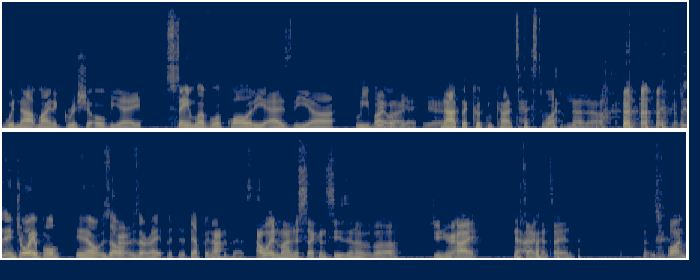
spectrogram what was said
would not mind a Grisha OVA. Same level of quality as the uh, Levi, Levi, OVA, yeah. not the cooking contest one. No, no, just enjoyable. You know, it was all, it was all right, but definitely not I, the best. I wouldn't mind a second season of uh, Junior High Attack on Titan. That was fun.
